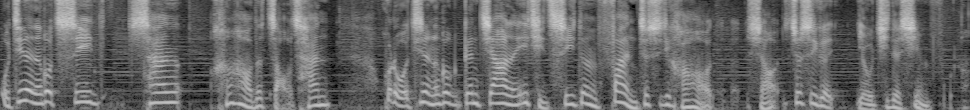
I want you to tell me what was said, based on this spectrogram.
我今天能够吃一餐很好的早餐，或者我今天能够跟家人一起吃一顿饭，这是一个好好的小，就是一个有机的幸福了。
